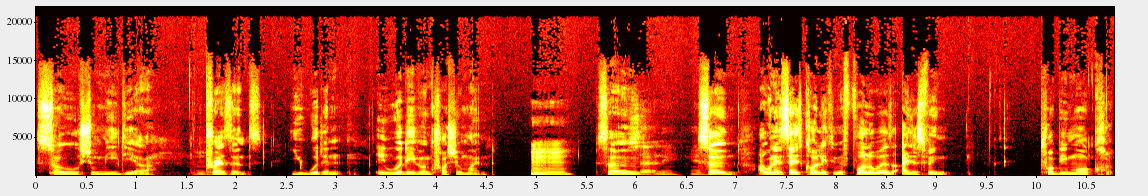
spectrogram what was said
social media mm. presence, you wouldn't it wouldn't even cross your mind. Mm. So Certainly, yeah. so I wouldn't say it's correlated with followers. I just think probably more co-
